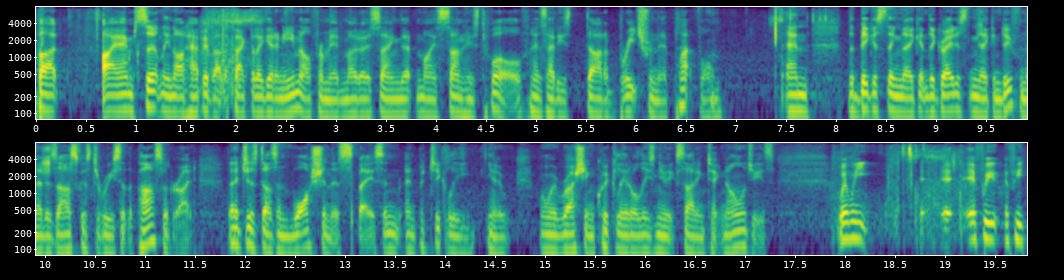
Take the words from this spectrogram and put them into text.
but I am certainly not happy about the fact that I get an email from Edmodo saying that my son, who's 12, has had his data breached from their platform. And the biggest thing they can, the greatest thing they can do from that is ask us to reset the password right. That just doesn't wash in this space, and, and particularly, you know, when we're rushing quickly at all these new exciting technologies. When we, if we, if we,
